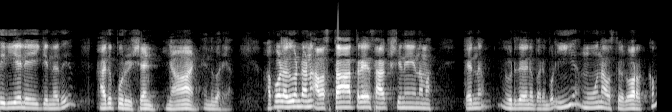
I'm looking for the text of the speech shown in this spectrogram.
തിരികെ ലയിക്കുന്നത് അത് പുരുഷൻ ഞാൻ എന്ന് പറയാം. അപ്പോൾ അതുകൊണ്ടാണ് അവസ്ഥാത്രയ സാക്ഷിണേ നമ എന്ന് ഗുരുദേവനെ പറയുമ്പോൾ ഈ മൂന്ന് അവസ്ഥകൾ ഉറക്കം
